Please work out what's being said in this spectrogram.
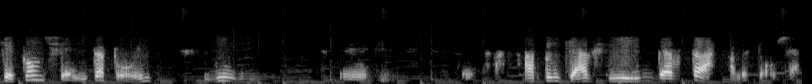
che consenta poi di eh, applicarsi in libertà alle cose.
